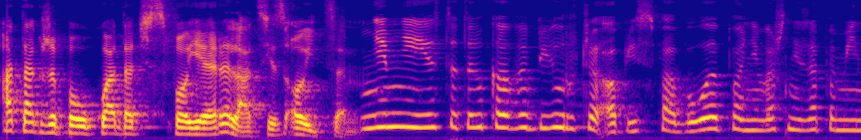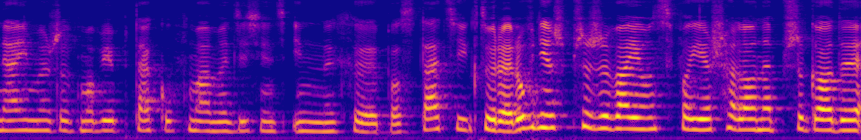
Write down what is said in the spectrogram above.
a także poukładać swoje relacje z ojcem. Niemniej jest to tylko wybiórczy opis fabuły, ponieważ nie zapominajmy, że w Mowie Ptaków mamy 10 innych y, postaci, które również przeżywają swoje szalone przygody,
